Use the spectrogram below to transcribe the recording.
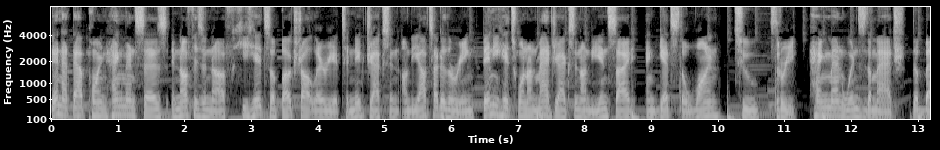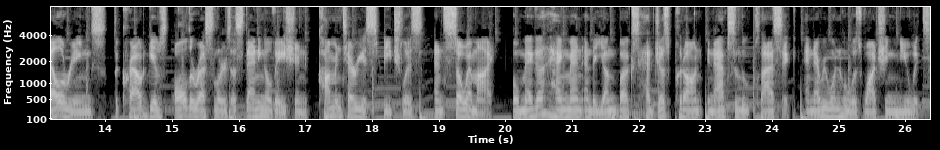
Then at that point, Hangman says enough is enough. He hits a buckshot lariat to Nick Jackson on the outside of the ring. Then he hits one on Matt Jackson on the inside and gets the one, two, three. Hangman wins the match, the bell rings, the crowd gives all the wrestlers a standing ovation, commentary is speechless, and so am I. Omega, Hangman, and the Young Bucks had just put on an absolute classic, and everyone who was watching knew it.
